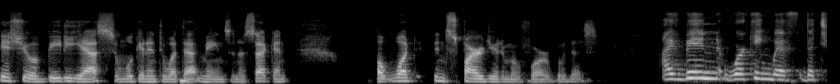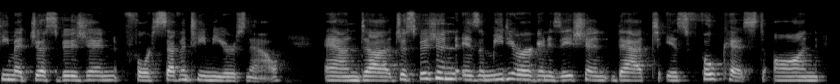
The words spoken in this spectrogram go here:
issue of BDS? And we'll get into what that means in a second. But what inspired you to move forward with this? I've been working with the team at Just Vision for 17 years now. And uh, Just Vision is a media organization that is focused on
